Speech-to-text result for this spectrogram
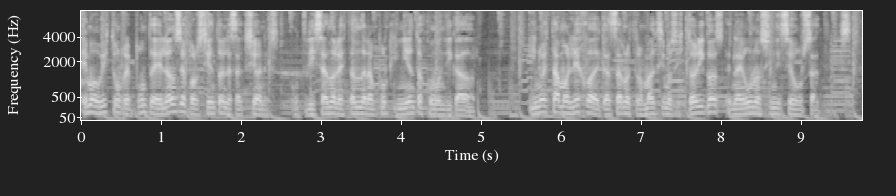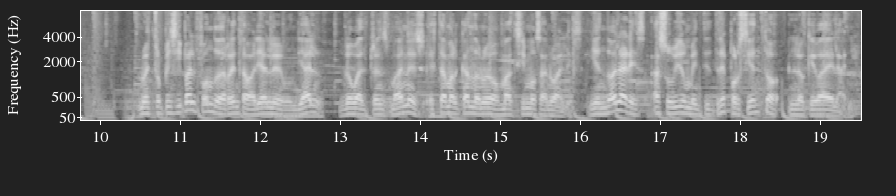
hemos visto un repunte del 11% en las acciones, utilizando el Standard Poor's 500 como indicador. Y no estamos lejos de alcanzar nuestros máximos históricos en algunos índices bursátiles. Nuestro principal fondo de renta variable mundial, Global Trends Manage, está marcando nuevos máximos anuales y en dólares ha subido un 23% en lo que va del año.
